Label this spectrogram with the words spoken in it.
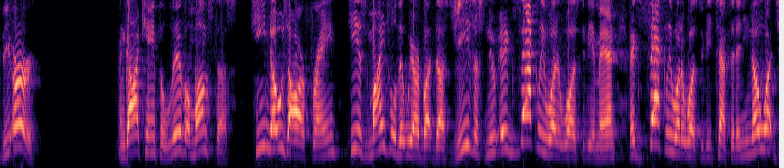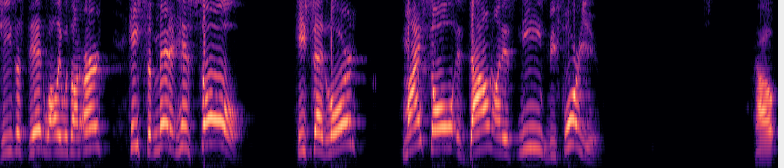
the earth. And God came to live amongst us. He knows our frame. He is mindful that we are but dust. Jesus knew exactly what it was to be a man, exactly what it was to be tempted. And you know what Jesus did while he was on earth? He submitted his soul. He said, Lord, my soul is down on its knees before you. Now,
